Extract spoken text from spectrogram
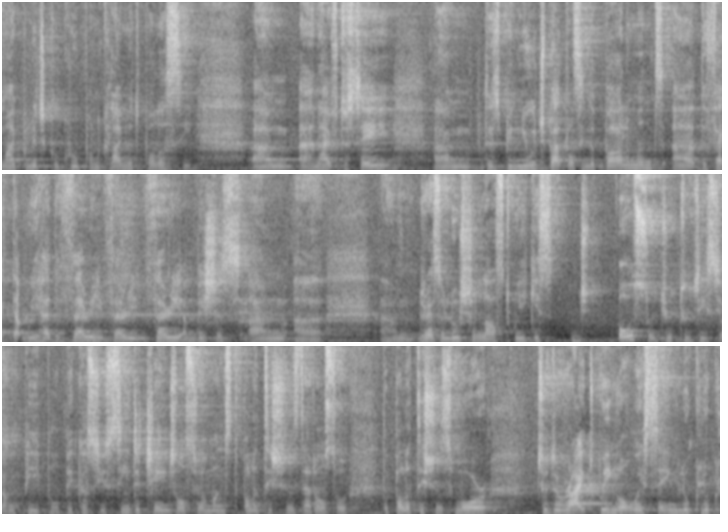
my political group on climate policy. Um, and I have to say, um, there's been huge battles in the parliament. Uh, the fact that we had a very, very, very ambitious um, uh, um, resolution last week is also due to these young people, because you see the change also amongst politicians, that also the politicians more to the right wing always saying, look, look,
